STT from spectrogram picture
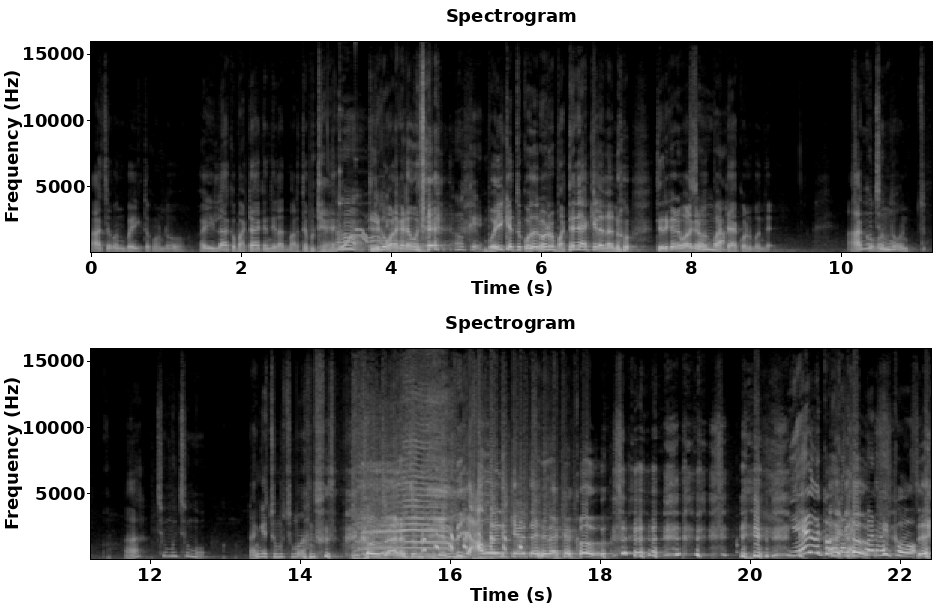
ಆಚೆ ಬಂದು ಬೈಕ್ ತಗೊಂಡು ಅಯ್ಯ ಇಲ್ಲ ಅಕ್ಕ ಬಟ್ಟೆ ಹಾಕಂದಿಲ್ಲ ಅದು ಮರ್ತೆ ಬಿಟ್ಟೆ. ತಿರ್ಗ ಒಳಗಡೆ ಹೋದೆ. ಬೈಕ್ ಎತ್ತಕ್ಕೆ ಹೋದೆ. ನೋಡ್ರಿ ಬಟ್ಟೆನೇ ಹಾಕಿಲ್ಲ ನಾನು. ತಿರ್ಗಡೆ ಒಳಗಡೆ ಹೋಗಿ ಬಟ್ಟೆ ಹಾಕೊಂಡು ಬಂದೆ. ಹಾಕೊ ಬಂದು ಒಂದು ಆ? ಚುಮು ಚುಮು ನಂಗೆ ಚುಮ್ ಚುಮ ಕೋ ಬೇಡ ಸುಮ್ಮನೆ ಎಲ್ಲಿ ಯಾವ ವರ್ಡ್ ಕೇಳ್ತಾ ಇದ್ದೀರ ಅಕ್ಕ ಕೋ? ಹೇಳ್ಬೇಕು ಅಕ್ಕ, ಮಾಡ್ಬೇಕು. ಸರಿ.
